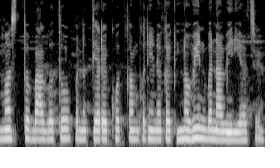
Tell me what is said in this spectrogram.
મસ્ત બાગ હતો, પણ અત્યારે ખોદકામ કરીને કંઈક નવીન બનાવી રહ્યા છે.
